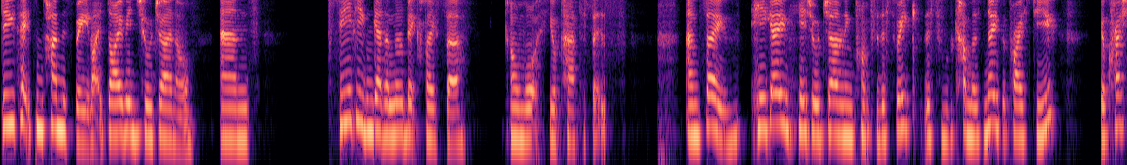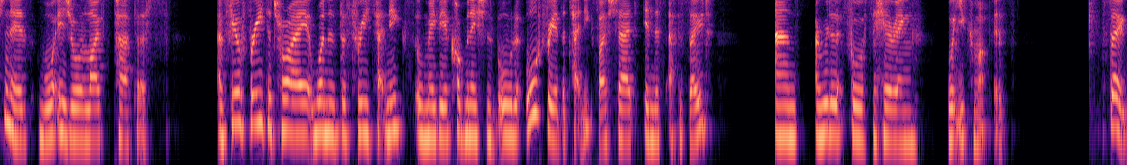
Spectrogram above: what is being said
do take some time this week, like dive into your journal and see if you can get a little bit closer on what your purpose is. And so here you go. Here's your journaling prompt for this week. This will come as no surprise to you. Your question is What is your life's purpose? And feel free to try one of the three techniques, or maybe a combination of all, all three of the techniques I've shared in this episode. And I really look forward to hearing what you come up with. So,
